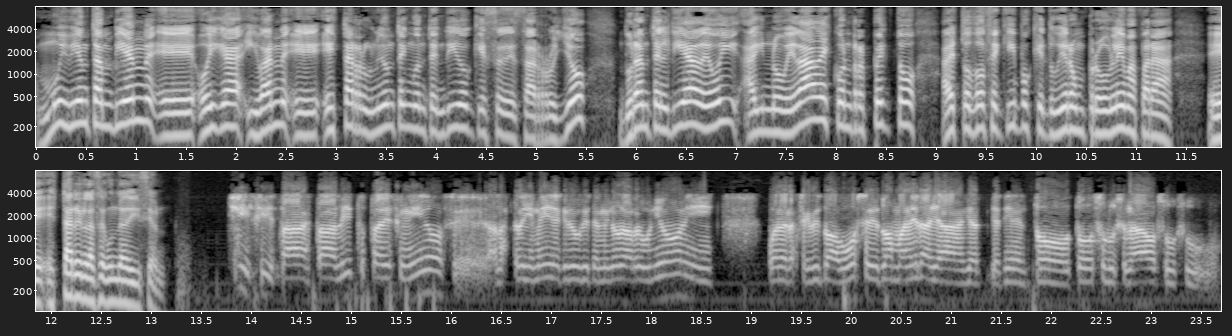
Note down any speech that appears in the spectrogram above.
Muy bien también. Eh, oiga, Iván, eh, esta reunión tengo entendido que se desarrolló durante el día de hoy. ¿Hay novedades con respecto a estos dos equipos que tuvieron problemas para eh, estar en la segunda división? Sí, sí, está, está listo, está definido. a las tres y media creo que terminó la reunión y bueno, era secreto a voces, de todas maneras ya, ya, ya tienen todo, todo solucionado su, su,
